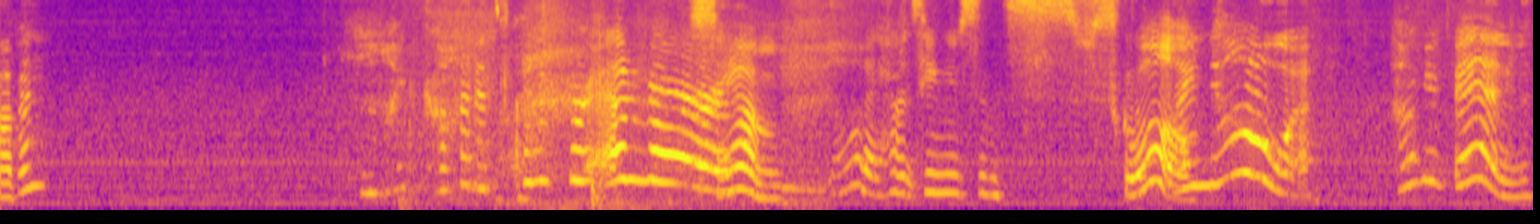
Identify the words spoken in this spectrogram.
Robyn? Oh my god, it's been forever. Sam. God, I haven't seen you since school. I know. How have you been?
